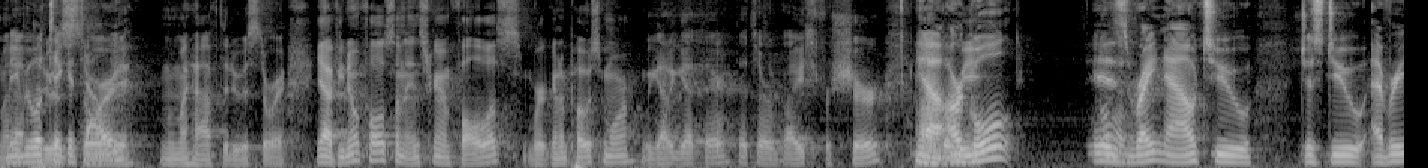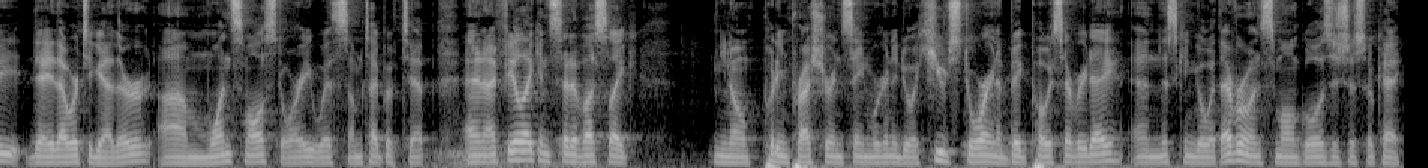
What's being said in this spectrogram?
maybe we'll take a story. tally. We might have to do a story. Yeah, if you don't follow us on Instagram, follow us. We're gonna post more. We got to get there. That's our advice for sure. Yeah, Um, our we- goal is right now to just do every day that we're together um, one small story with some type of tip. And I feel like instead of us like you know putting pressure and saying we're going to do a huge story and a big post every day, and this can go with everyone's small goals. It's just okay,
